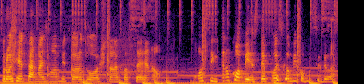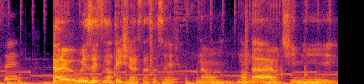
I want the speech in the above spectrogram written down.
projetar mais uma vitória do Washington nessa série, não. Consegui no começo, depois que eu vi como se deu a série. Cara, o Wizards não tem chance nessa série. Não, não dá, é um time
